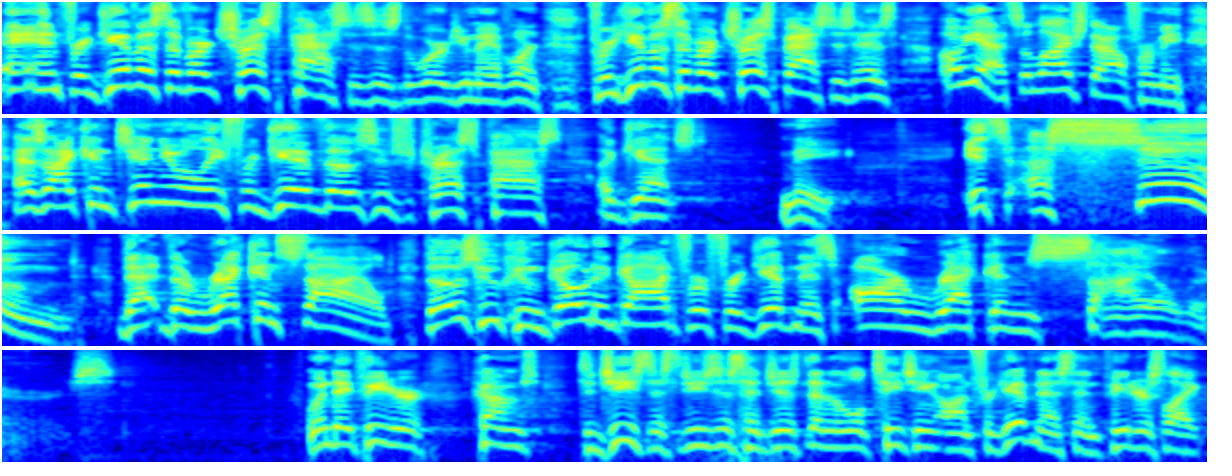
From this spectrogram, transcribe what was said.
And forgive us of our trespasses, is the word you may have learned. Forgive us of our trespasses as, oh yeah, it's a lifestyle for me, as I continually forgive those who've trespassed against me. It's assumed that the reconciled, those who can go to God for forgiveness, are reconcilers. One day, Peter comes to Jesus. Jesus had just done a little teaching on forgiveness, and Peter's like,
